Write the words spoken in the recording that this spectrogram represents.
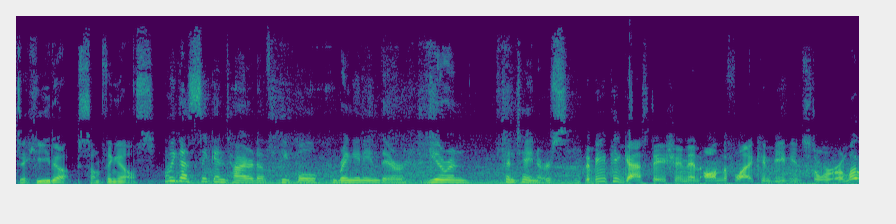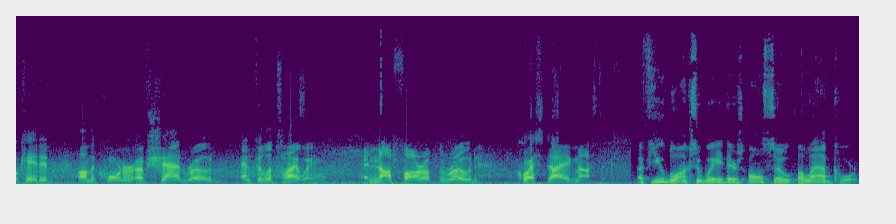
to heat up something else. We got sick and tired of people bringing in their urine containers. The BP gas station and on the fly convenience store are located on the corner of Shad Road and Phillips Highway. And not far up the road, Quest Diagnostics. A few blocks away, there's also a LabCorp.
